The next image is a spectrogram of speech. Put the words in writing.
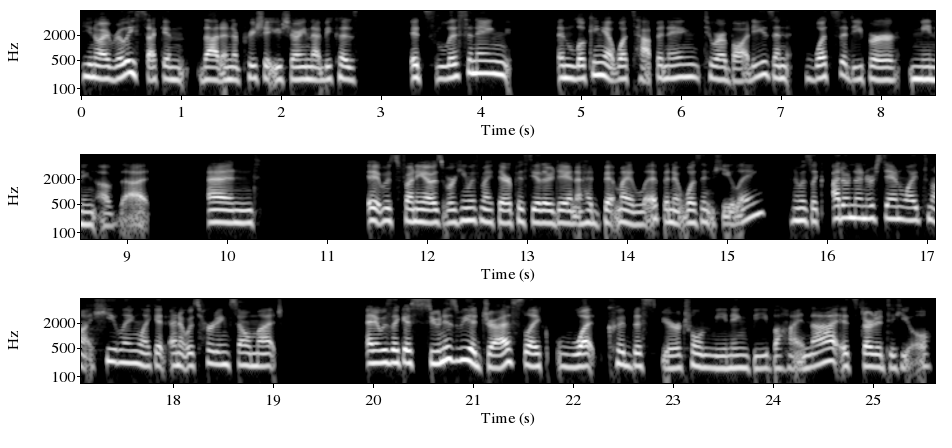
you know, I really second that and appreciate you sharing that because it's listening and looking at what's happening to our bodies and what's the deeper meaning of that. And it was funny. I was working with my therapist the other day and I had bit my lip and it wasn't healing. And I was like, I don't understand why it's not healing. Like it, and it was hurting so much. And it was like as soon as we address like what could the spiritual meaning be behind that, it started to heal.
